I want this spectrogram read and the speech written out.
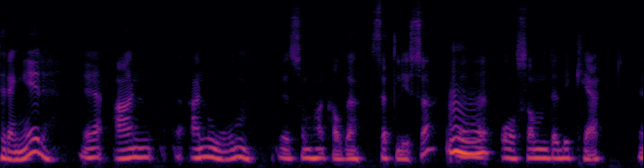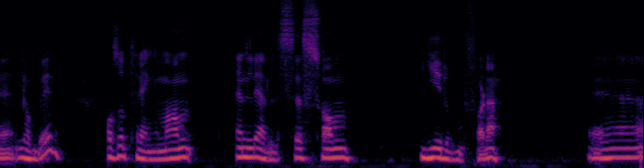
trenger, eh, er, er noen som har kalt det 'sett lyset', mm. og som dedikert jobber. Og så trenger man en ledelse som gi rom for det. Eh,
